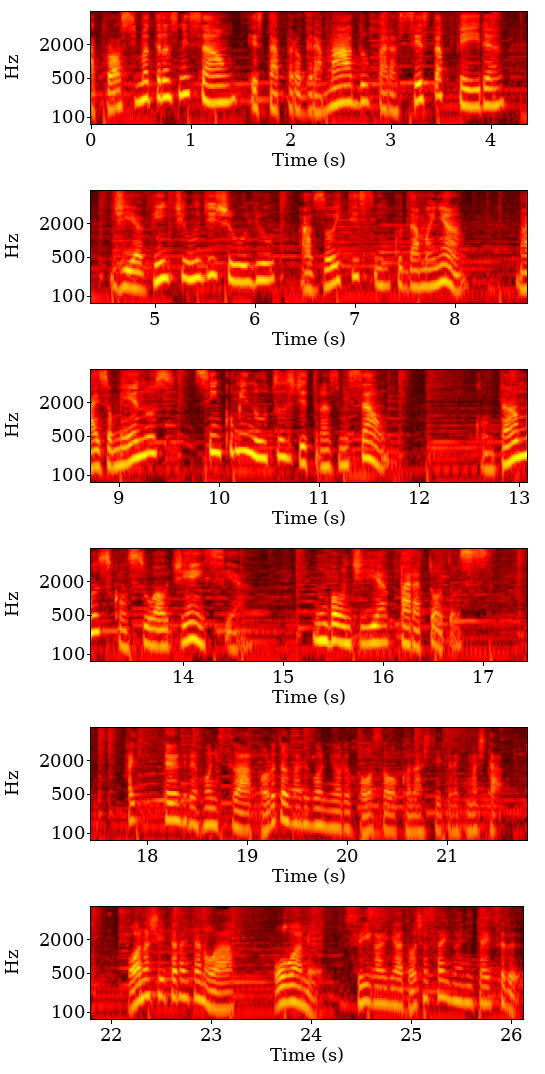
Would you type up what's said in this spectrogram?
A próxima transmissão está programado para sexta-feira, dia 21 de julho, às 8 e 5 da manhã. Mais ou menos 5 minutos de transmissão. Contamos com sua audiência. Um bom dia para todos. はい。というわけで本日はポルトガル語による放送をこなしていただきました。お話しいただいたのは、大雨、水害や土砂災害に対する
